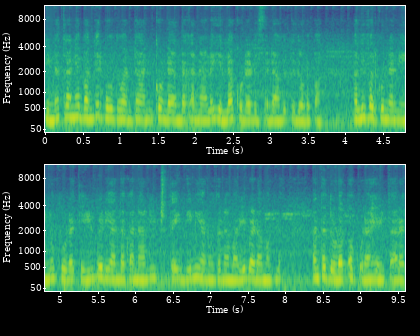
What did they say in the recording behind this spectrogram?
ನಿನ್ನ ಹತ್ರನೇ ಬಂದಿರ್ಬೋದು ಅಂತ ಅಂದ್ಕೊಂಡೆ ಅಂದಾಗ ನಾಳೆ ಎಲ್ಲ ಕೂಡ ಡಿಸೈಡ್ ಆಗುತ್ತೆ ದೊಡ್ಡಪ್ಪ. ಅಲ್ಲಿವರೆಗೂ ನಾನು ಏನೂ ಕೂಡ ಕೇಳಬೇಡಿ ಅಂದಾಗ ನಾನು ನಿನ್ನ ಜೊತೆ ಇದ್ದೀನಿ ಅನ್ನೋದನ್ನು ಮರಿಬೇಡ ಮಗಳು ಅಂತ ದೊಡ್ಡಪ್ಪ ಕೂಡ ಹೇಳ್ತಾರೆ.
